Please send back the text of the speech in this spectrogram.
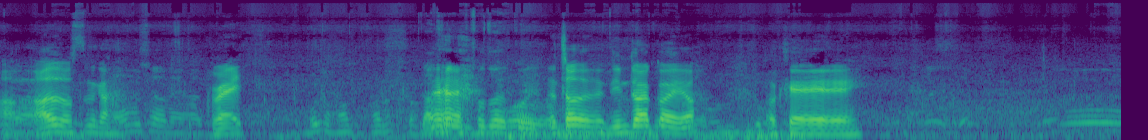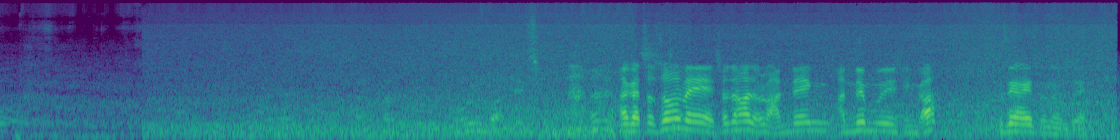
아, 아주 좋습니까? 너무 시원해요. Great. 가서 나도 저도 할 거예요. 저 님도 할 거예요? 오케이. 것 같아요 지금. 아, 그러니까 저 처음에 저장한 지 얼마 안된 안 된 분이신가? 그 생각했었는데.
